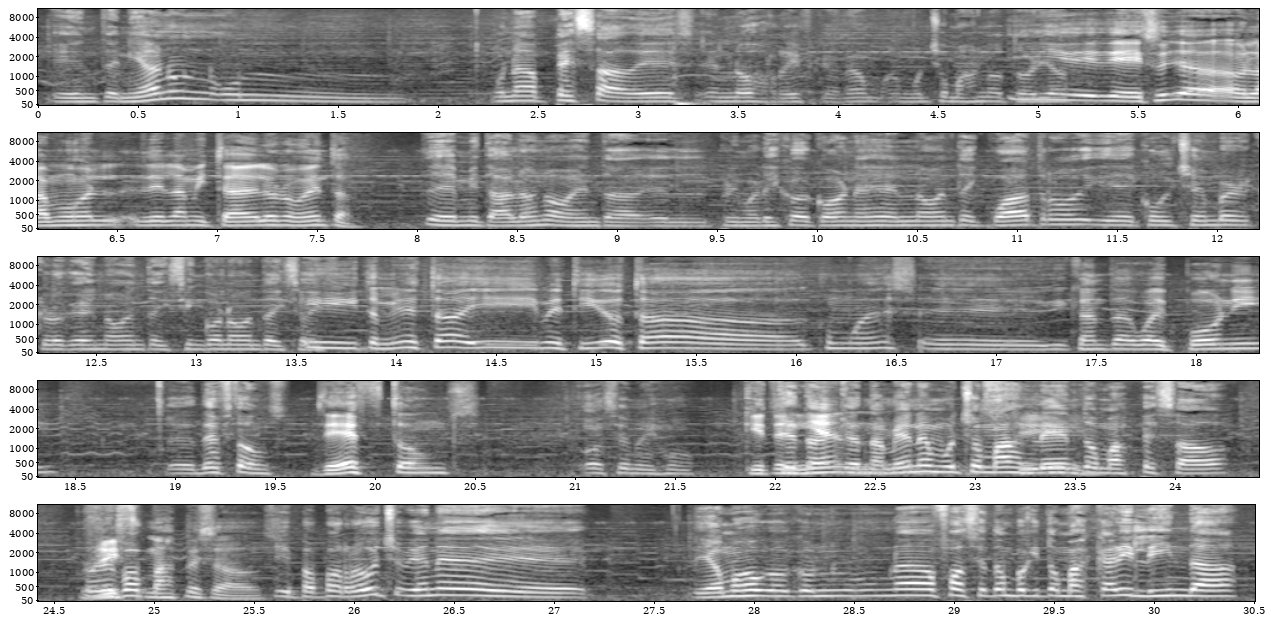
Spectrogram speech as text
eh, tenían un, un- una pesadez en los riffs que era mucho más Y notoria. de, de eso ya hablamos de la mitad de los 90. De mitad de los 90, el primer disco de Korn es del 94 y de Cold Chamber creo que es 95-96. Y también está ahí metido, está, ¿cómo es? Eh, que canta White Pony, Eh, Deftones, Deftones, ese mismo. que Que, tenían que también es mucho más sí, lento, más pesado. Pap- más pesados. Y Papa Roach viene, digamos, con una faceta un poquito más carilinda.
